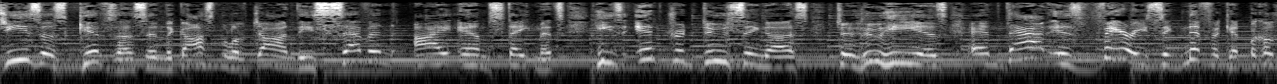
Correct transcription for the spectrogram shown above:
Jesus gives us in the Gospel of John these seven I am statements. He's introducing us to who He is, and that is very significant because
